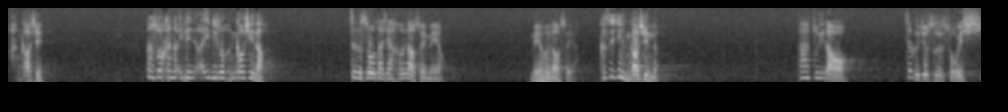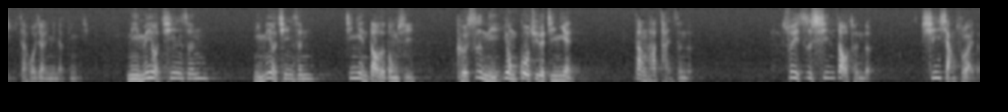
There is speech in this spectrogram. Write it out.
很高兴。那时候看到一片，一绿洲很高兴的。这个时候大家喝到水没有？没有喝到水啊，可是已经很高兴了。大家注意到哦，这个就是所谓喜，在佛教里面叫定义。你没有亲身，你没有亲身经验到的东西，可是你用过去的经验，让它产生的，所以是心造成的，心想出来的。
